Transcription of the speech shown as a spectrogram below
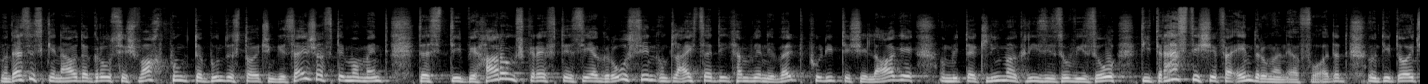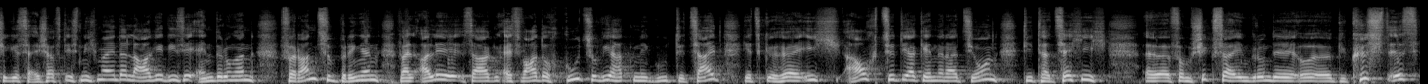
Und das ist genau der große Schwachpunkt der bundesdeutschen Gesellschaft im Moment, dass die Beharrungskräfte sehr groß sind und gleichzeitig haben wir eine weltpolitische Lage und mit der Klimakrise sowieso die drastische drastische Veränderungen erfordert. Und die deutsche Gesellschaft ist nicht mehr in der Lage, diese Änderungen voranzubringen, weil alle sagen, es war doch gut so, wir hatten eine gute Zeit. Jetzt gehöre ich auch zu der Generation, die tatsächlich äh, vom Schicksal im Grunde äh, geküsst ist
